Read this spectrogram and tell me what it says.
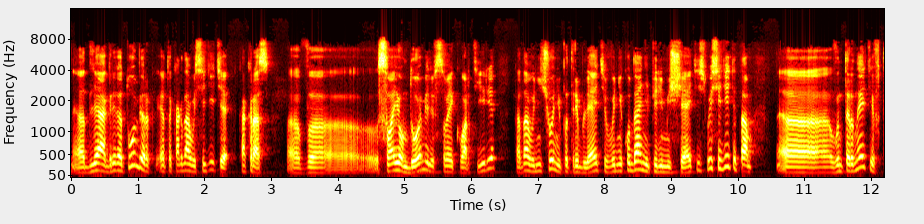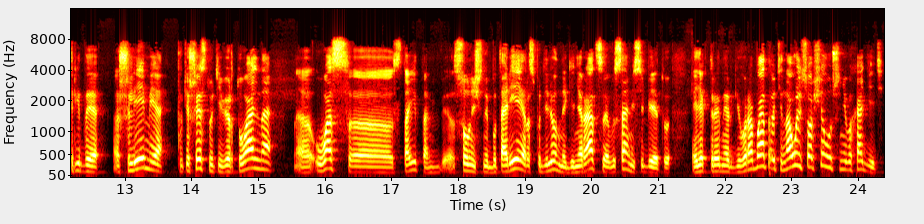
э, для Грета Тунберг – это когда вы сидите как раз э, в своем доме или в своей квартире, когда вы ничего не потребляете, вы никуда не перемещаетесь, вы сидите там в интернете, в 3D-шлеме, путешествуете виртуально – Э, у вас э, стоит там солнечная батарея, распределенная генерация, вы сами себе эту электроэнергию вырабатываете. На улицу вообще лучше не выходить.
